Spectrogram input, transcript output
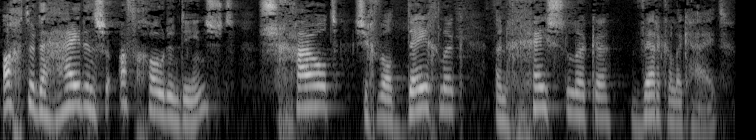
Achter de heidense afgodendienst schuilt zich wel degelijk een geestelijke werkelijkheid.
